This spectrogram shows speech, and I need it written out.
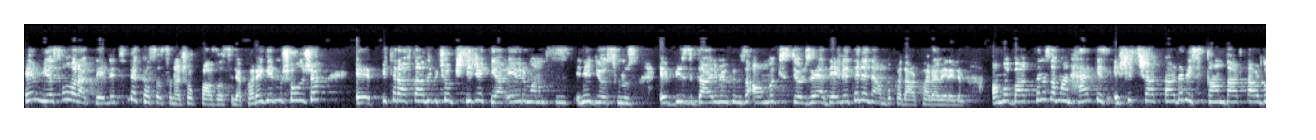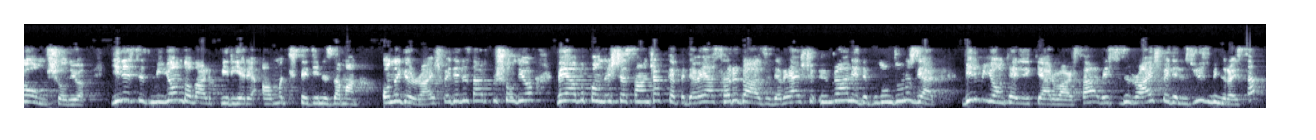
hem yasal olarak devletin de kasasına çok fazlasıyla para girmiş olacak. E, bir taraftan da birçok kişi diyecek ya Evrim Hanım siz ne diyorsunuz? E, biz gayrimenkulümüzü almak istiyoruz veya devlete neden bu kadar para verelim? Ama baktığınız zaman herkes eşit şartlarda ve standartlarda olmuş oluyor. Yine siz milyon dolarlık bir yeri almak istediğiniz zaman ona göre rayiç bedeliniz artmış oluyor. Veya bu konuda işte Sancaktepe'de veya Sarıgazi'de veya işte Ümraniye'de bulunduğunuz yer 1 milyon TL'lik yer varsa ve sizin rayiç bedeliniz 100 bin liraysa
